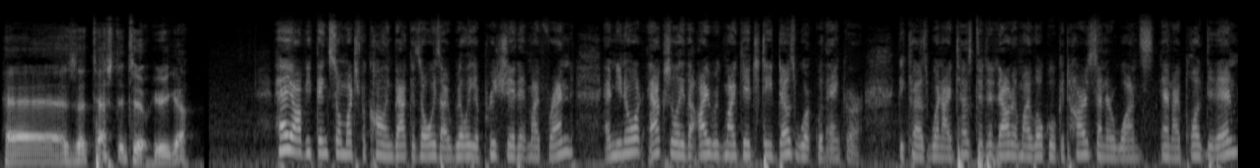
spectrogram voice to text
has attested to. Here you go. Hey, Avi, thanks so much for calling back. As always, I really appreciate it, my friend. And you know what? Actually, the iRig Mic HD does work with Anchor because when I tested it out at my local guitar center once and I plugged it in,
